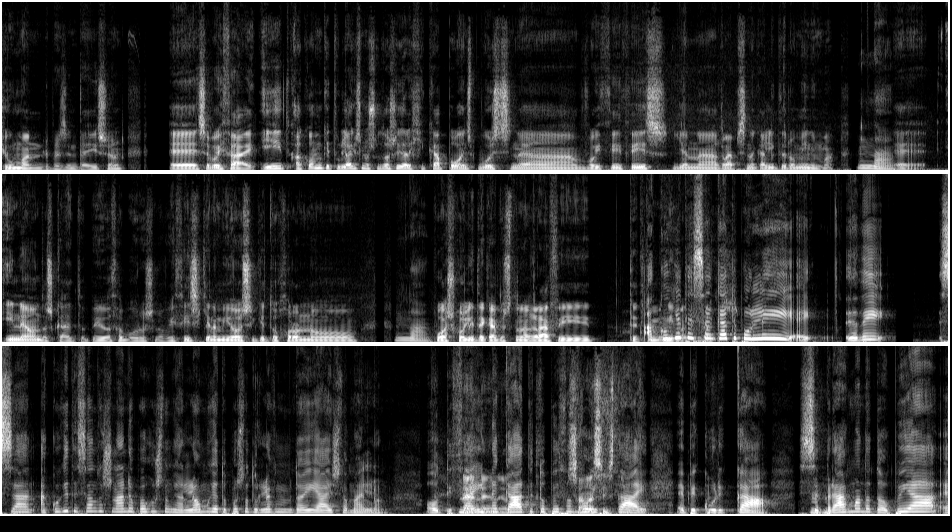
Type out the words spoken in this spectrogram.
human representation, ε, σε βοηθάει. Ή ακόμη και τουλάχιστον να σου δώσει αρχικά points που μπορείς εσύ να βοηθηθείς για να γράψεις ένα καλύτερο μήνυμα. Ναι, Ε, είναι όντως κάτι το οποίο θα μπορούσε να βοηθήσει και να μειώσει και το χρόνο ναι. που ασχολείται κάποιος στο να γράφει τέτοια μηνύματα. Ακούγεται σαν εντάξει. κάτι πολύ. ε, Δηλαδή, σαν, ακούγεται σαν το σενάριο που έχω στο μυαλό μου για το πώς θα δουλεύουμε με το AI στο μέλλον. Ότι θα Ναι, ναι, είναι ναι. κάτι το οποίο θα Σαν ένα βοηθάει επικουρικά σε πράγματα τα οποία ε,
